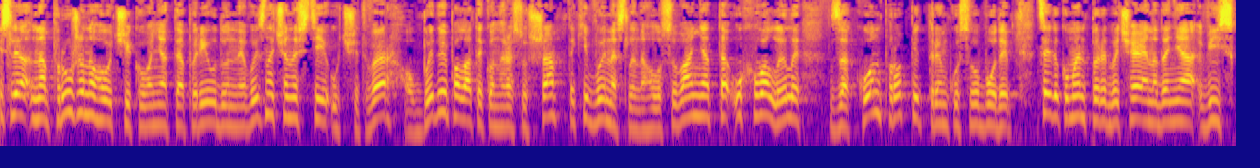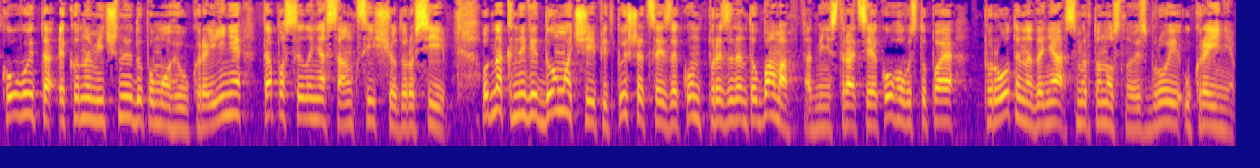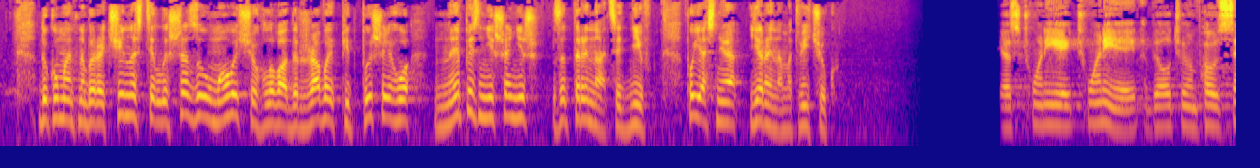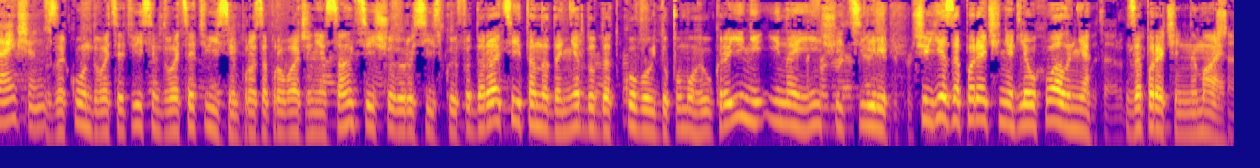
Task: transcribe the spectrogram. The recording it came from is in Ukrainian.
Після напруженого очікування та періоду невизначеності у четвер обидві палати Конгресу США таки винесли на голосування та ухвалили закон про підтримку свободи. Цей документ передбачає надання військової та економічної допомоги Україні та посилення санкцій щодо Росії. Однак невідомо, чи підпише цей закон президент Обама, адміністрація якого виступає проти надання смертоносної зброї Україні. Документ набере чинності лише за умови, що глава держави підпише його не пізніше ніж за 13 днів. Пояснює Ярина Матвійчук. Закон 2828 про запровадження санкцій щодо Російської Федерації та надання додаткової допомоги Україні і на інші цілі. Чи є заперечення для ухвалення? Заперечень немає.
